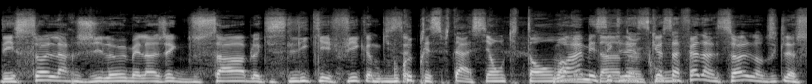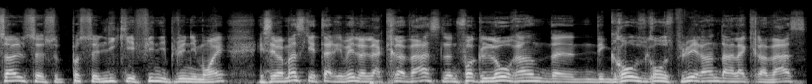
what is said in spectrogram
des sols argileux mélangés avec du sable qui se liquéfie comme qui beaucoup de précipitations qui tombent. Ouais, mais c'est ce que ça fait dans le sol. On dit que le sol se, se pas se liquéfie ni plus ni moins. Et c'est vraiment ce qui est arrivé. la crevasse, une fois que l'eau rentre, des grosses grosses pluies rentrent dans la crevasse.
